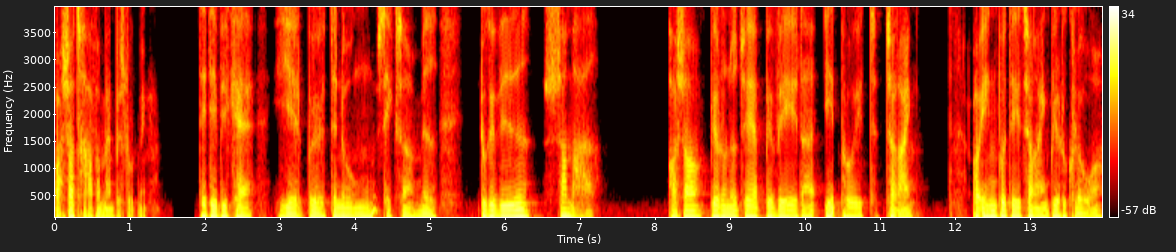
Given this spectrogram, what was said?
og så træffer man beslutningen. Det er det, vi kan hjælpe den unge sekser med. Du kan vide så meget, og så bliver du nødt til at bevæge dig ind på et terræn. Og inde på det terræn bliver du klogere.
